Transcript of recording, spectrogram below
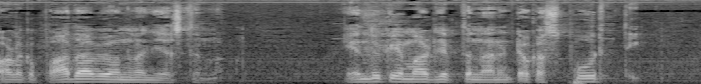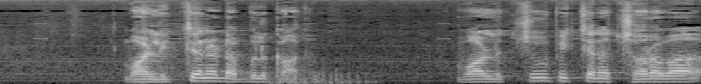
వాళ్ళకు పాదాభివందనం చేస్తున్నా. ఎందుకు ఈ మాట చెప్తున్నానంటే ఒక స్ఫూర్తి. వాళ్ళు ఇచ్చిన డబ్బులు కాదు. వాళ్ళు చూపించిన చొరవ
